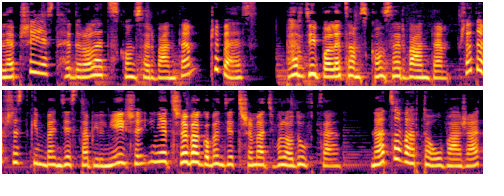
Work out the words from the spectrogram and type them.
Lepszy jest hydrolat z konserwantem czy bez? Bardziej polecam z konserwantem. Przede wszystkim będzie stabilniejszy i nie trzeba go będzie trzymać w lodówce. Na co warto uważać?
